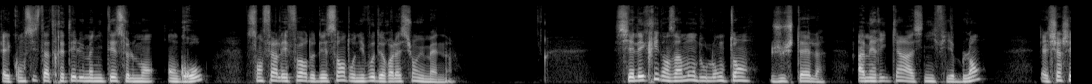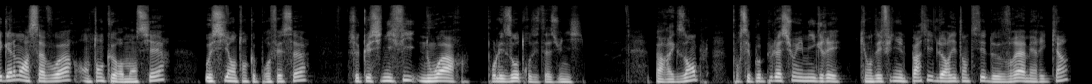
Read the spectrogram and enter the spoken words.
Elle consiste à traiter l'humanité seulement en gros, sans faire l'effort de descendre au niveau des relations humaines. Si elle écrit dans un monde où longtemps, juge-t-elle, américain a signifié blanc, elle cherche également à savoir, en tant que romancière, aussi en tant que professeur, ce que signifie noir pour les autres aux États-Unis. Par exemple, pour ces populations immigrées qui ont défini une partie de leur identité de vrais Américains,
